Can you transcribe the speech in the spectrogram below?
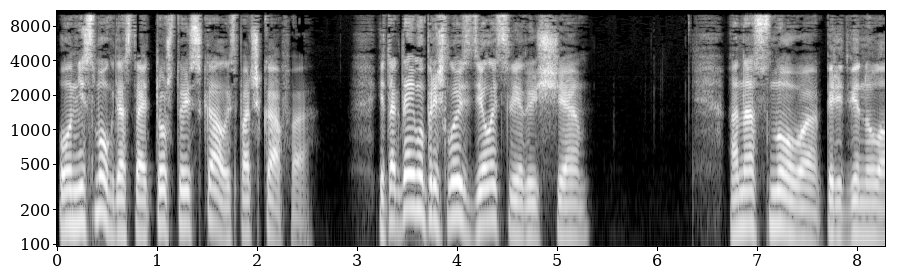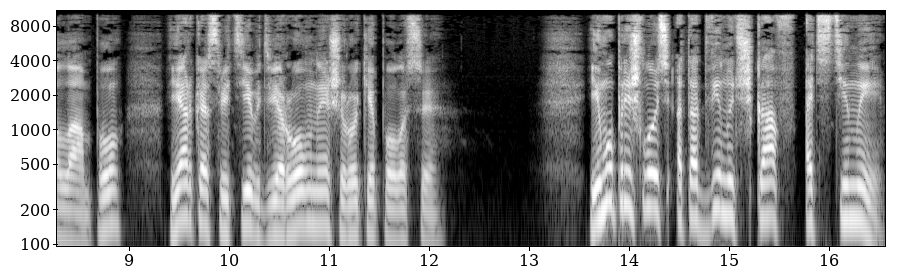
он не смог достать то, что искал из-под шкафа. И тогда ему пришлось сделать следующее. Она снова передвинула лампу, ярко осветив две ровные широкие полосы. Ему пришлось отодвинуть шкаф от стены.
